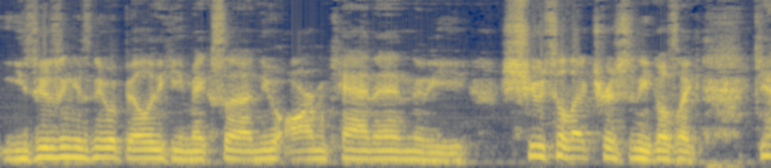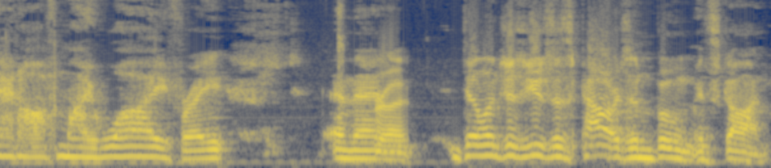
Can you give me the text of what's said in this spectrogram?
he's using his new ability. He makes a new arm cannon, and he shoots electricity. He goes like, "Get off my wife!" Right, and then right. Dylan just uses powers, and boom, it's gone.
